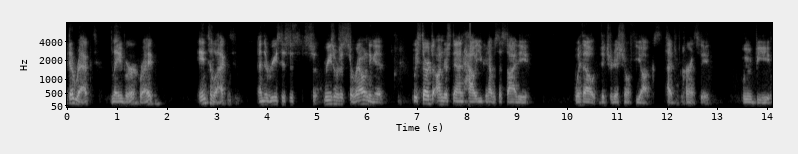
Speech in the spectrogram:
direct labor right? Intellect and the resources resources surrounding it, we start to understand how you could have a society without the traditional fiat type of currency. We would be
